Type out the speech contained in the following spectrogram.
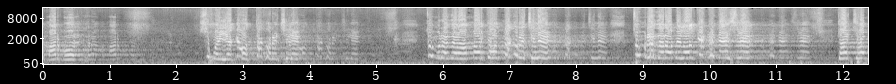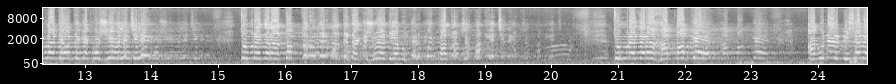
আমার বোন সুমাইয়াকে হত্যা করেছিলে তোমরা যারা আম্মারকে হত্যা করেছিলে, তোমরা যারা বেলালকে টেনে এসে তার চামড়া দেহ থেকে খসিয়ে ফেলেছিলে, তোমরা যারা তপ্ত রোদের মধ্যে তাকে শুয়ে দিয়ে মুখের উপর পাতা চাপা দিয়েছিলে, তোমরা যারা হাব্বাবকে আগুনের বিষারে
